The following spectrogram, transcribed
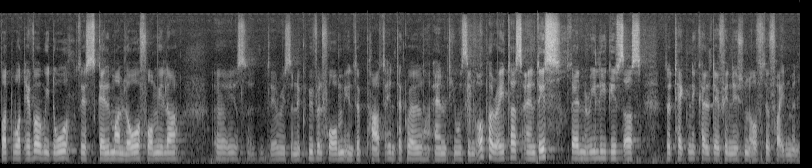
But whatever we do, this Gell-Mann-Low formula uh, is, there is an equivalent form in the path integral and using operators, and this then really gives us the technical definition of the Feynman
